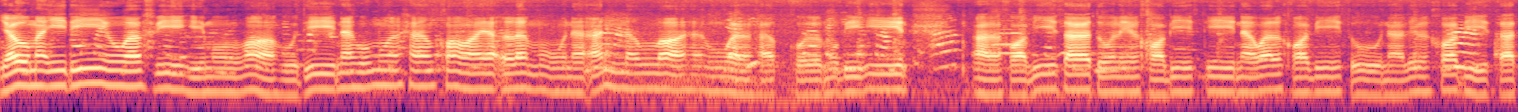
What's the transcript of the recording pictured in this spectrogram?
يومئذ يوفيهم الله دينهم الحق ويعلمون أن الله هو الحق المبين. الخبيثات للخبيثين والخبيثون للخبيثات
